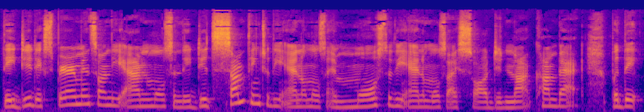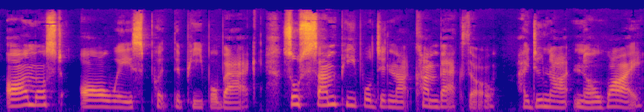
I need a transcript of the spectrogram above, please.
They did experiments on the animals and they did something to the animals. And most of the animals I saw did not come back, but they almost always put the people back. So some people did not come back though. I do not know why.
